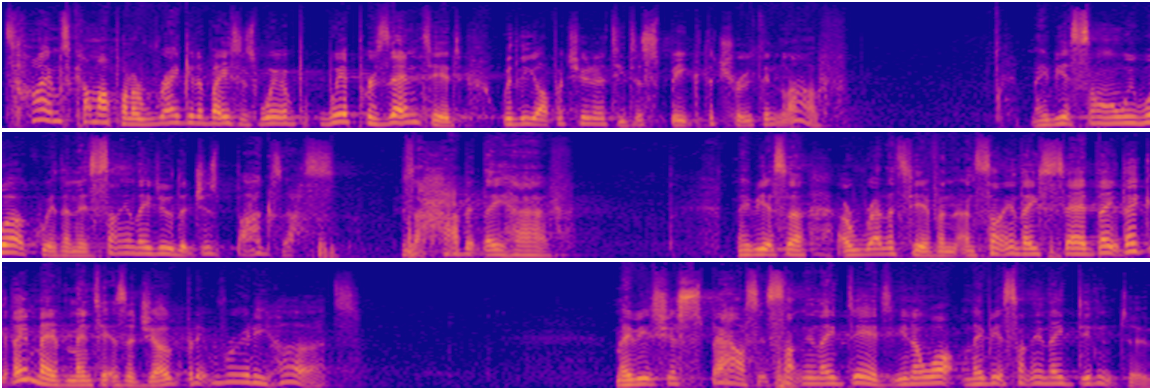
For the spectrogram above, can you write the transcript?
times come up on a regular basis where we're presented with the opportunity to speak the truth in love. Maybe it's someone we work with and it's something they do that just bugs us. It's a habit they have. Maybe it's a, a relative and, and something they said, they, they, they may have meant it as a joke, but it really hurts. Maybe it's your spouse, it's something they did. You know what? Maybe it's something they didn't do.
